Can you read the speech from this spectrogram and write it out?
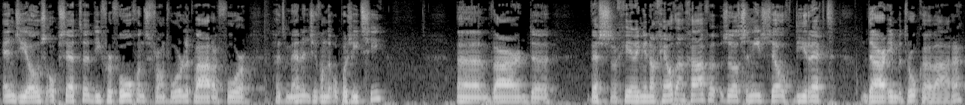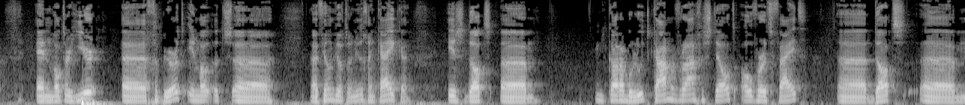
NGO's opzetten die vervolgens verantwoordelijk waren voor het managen van de oppositie. Eh, waar de westerse regeringen dan geld aan gaven, zodat ze niet zelf direct daarin betrokken waren. En wat er hier eh, gebeurt in wat het eh, eh, filmpje wat we nu gaan kijken, is dat ehm Karabulut kamervragen stelt over het feit dat ehm,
